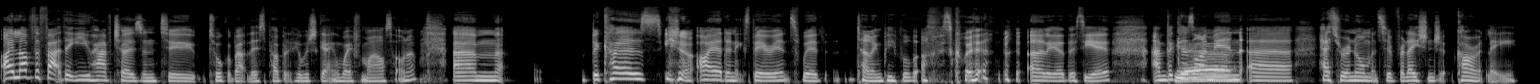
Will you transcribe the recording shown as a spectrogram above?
I love the fact that you have chosen to talk about this publicly, which is getting away from my asshole now. Um because you know I had an experience with telling people that I was queer earlier this year, and because I'm in a heteronormative relationship currently,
